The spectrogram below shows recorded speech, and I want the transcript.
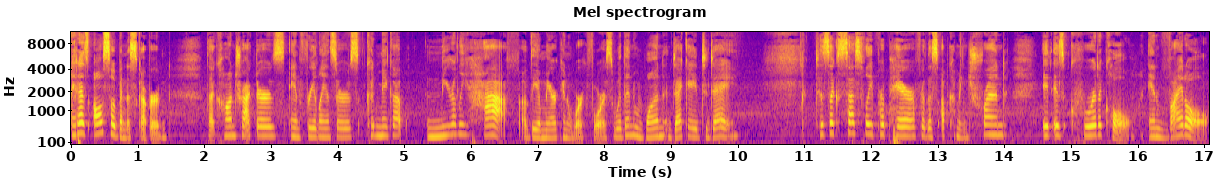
It has also been discovered that contractors and freelancers could make up nearly half of the American workforce within one decade today. To successfully prepare for this upcoming trend, it is critical and vital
